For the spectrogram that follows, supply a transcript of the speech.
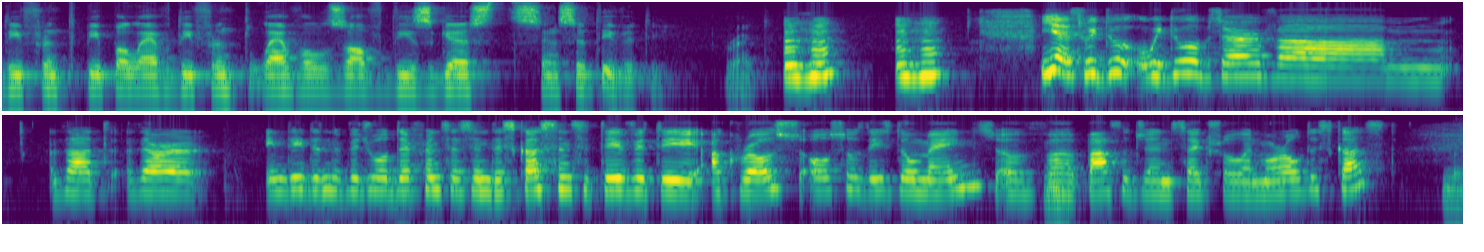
different people have different levels of disgust sensitivity, right? Mm-hmm. Mm-hmm. Yes, we do. We do observe um, that there are indeed individual differences in disgust sensitivity across also these domains of uh, mm. pathogen, sexual, and moral disgust. No.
